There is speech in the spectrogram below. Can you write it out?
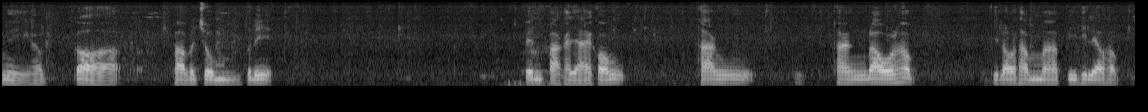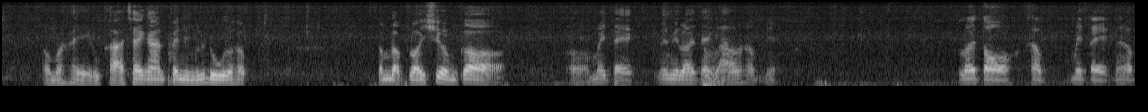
นี่ครับก็พามาชมตัวนี้ เป็นป่าขยายของทางทางเรานะครับ ที่เราทำมาปีที่แล้วครับ เอามาให้ลูกค้าใช้งานไปหนึ่งฤดูแล้วครับสำหรับรอยเชื่อมก็ไม่แตกไม่มีรอยแตกร้วนะครับ เนี่ย รอยต่อครับ ไม่แตกนะครับ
